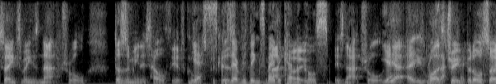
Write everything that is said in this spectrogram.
saying something is natural doesn't mean it's healthy of course yes because everything's made of chemicals is natural yeah, yeah well exactly. it's true but also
